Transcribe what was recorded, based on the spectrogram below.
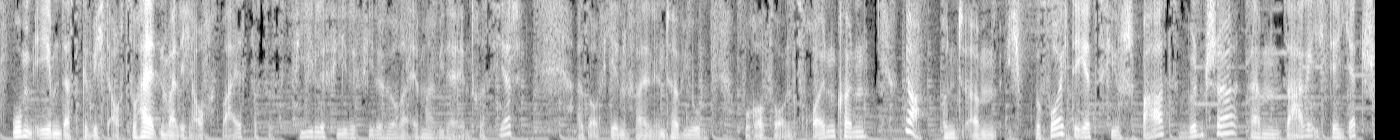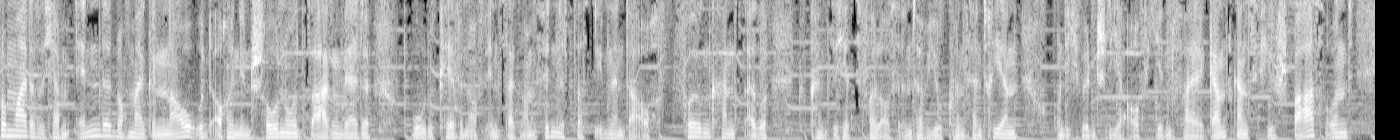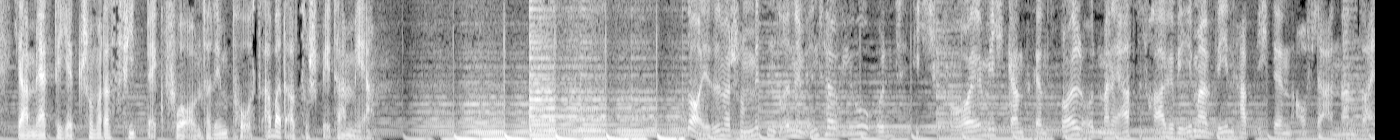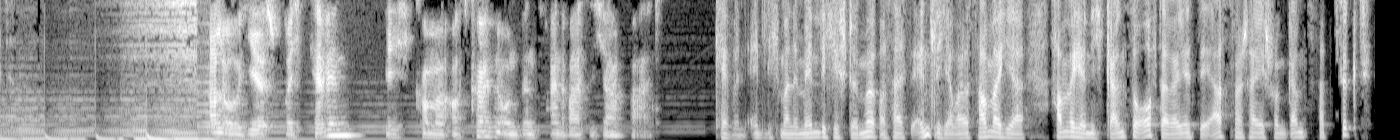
um eben das Gewicht auch zu halten, weil ich auch weiß, dass das viele, viele, viele Hörer immer wieder interessiert. Also auf jeden Fall ein Interview, worauf wir uns freuen können. Ja, und ähm, ich, bevor ich dir jetzt viel Spaß wünsche, ähm, sage ich dir jetzt schon mal, dass ich am Ende nochmal genau und auch in den Shownotes sagen werde, wo du Kevin auf Instagram findest, dass du ihm dann da auch folgen kannst. Also du kannst dich jetzt voll aufs Interview konzentrieren und ich wünsche dir auf jeden Fall ganz, ganz viel Spaß und ja, merk dir jetzt schon mal das Feedback vor unter dem Post, aber dazu später mehr. So, hier sind wir schon mittendrin im Interview und ich freue mich ganz, ganz doll. Und meine erste Frage wie immer, wen habe ich denn auf der anderen Seite sitzen? Hallo, hier spricht Kevin. Ich komme aus Köln und bin 32 Jahre alt. Kevin, endlich mal eine männliche Stimme. Was heißt endlich? Aber das haben wir hier, haben wir hier nicht ganz so oft. Da werden jetzt die ersten wahrscheinlich schon ganz verzückt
